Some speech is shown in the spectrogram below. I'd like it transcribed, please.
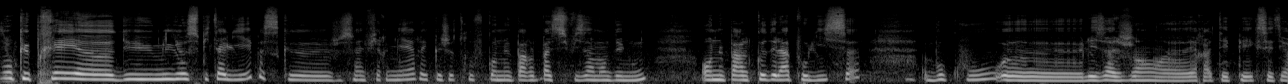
Je m'occuperai euh, du milieu hospitalier parce que je suis infirmière et que je trouve qu'on ne parle pas suffisamment de nous. On ne parle que de la police, beaucoup, euh, les agents euh, RATP, etc.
